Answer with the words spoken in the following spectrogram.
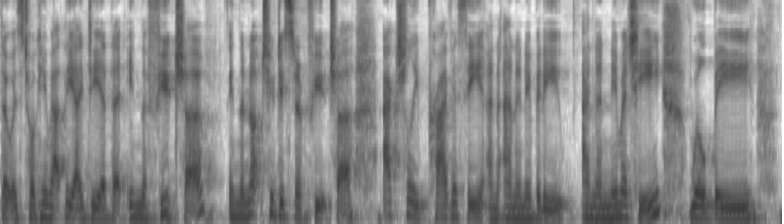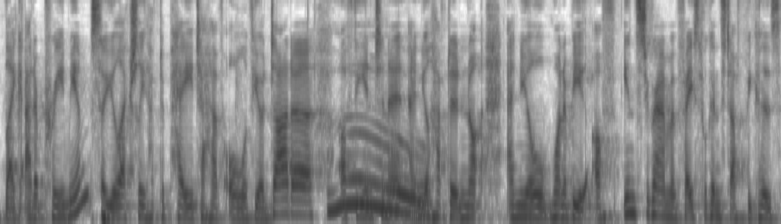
that was talking about the idea that in the future, in the not too distant future, actually privacy and anonymity, anonymity will be like at a premium. So you'll actually have to pay to have all of your data off the internet and you'll have to not, and you'll want to be off Instagram and Facebook and stuff because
